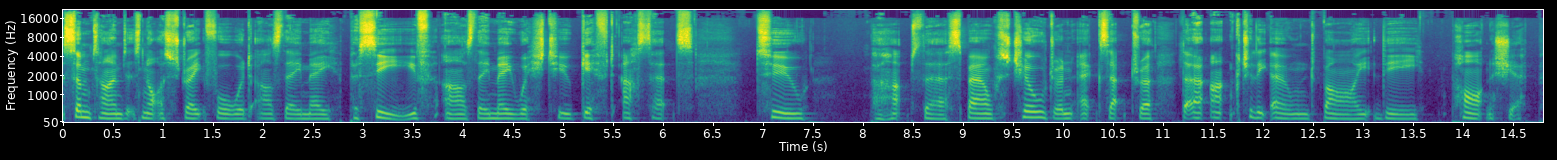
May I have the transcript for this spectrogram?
Sometimes it's not as straightforward as they may perceive, as they may wish to gift assets to perhaps their spouse, children, etc., that are actually owned by the partnership.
